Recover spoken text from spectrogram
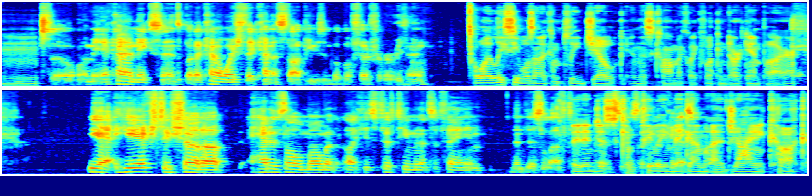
Mm. So I mean, it kind of makes sense, but I kind of wish they kind of stopped using Boba Fett for everything. Well, at least he wasn't a complete joke in this comic, like fucking Dark Empire. Yeah, he actually showed up, had his little moment, like his 15 minutes of fame, then just left. They didn't just it's like, completely make him a giant cuck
